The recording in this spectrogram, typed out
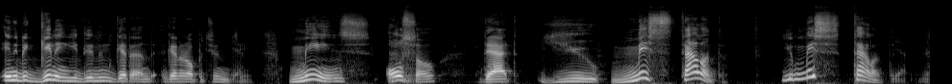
In the beginning, you didn't get an get an opportunity. Means also that you miss talent. You miss talent. Yeah, yeah.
